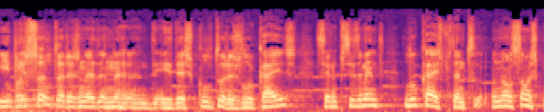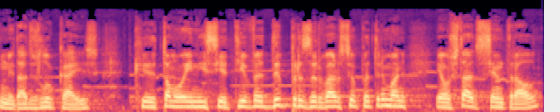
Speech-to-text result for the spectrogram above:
E das, culturas na, na, e das culturas locais serem precisamente locais. Portanto, não são as comunidades locais que tomam a iniciativa de preservar o seu património. É o Estado Central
